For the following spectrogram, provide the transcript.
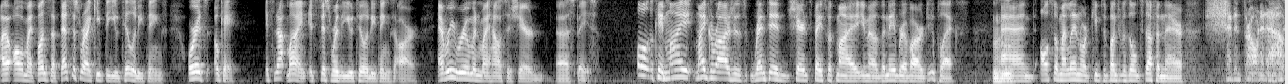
all of my fun stuff. That's just where I keep the utility things. Or it's okay. It's not mine. It's just where the utility things are. Every room in my house is shared uh, space. Oh, okay. My my garage is rented shared space with my you know the neighbor of our duplex. Mm-hmm. And also, my landlord keeps a bunch of his old stuff in there. Shh, I've been throwing it out.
